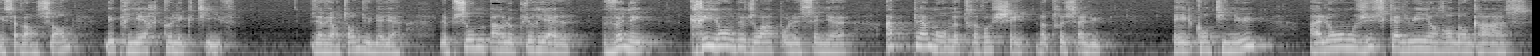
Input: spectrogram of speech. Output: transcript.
et ça va ensemble, des prières collectives. Vous avez entendu d'ailleurs, le psaume parle au pluriel. Venez, crions de joie pour le Seigneur, acclamons notre rocher, notre salut. Et il continue, allons jusqu'à lui en rendant grâce,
